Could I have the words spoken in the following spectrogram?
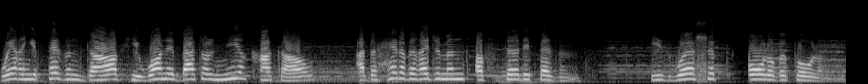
Wearing a peasant garb, he won a battle near Krakow at the head of a regiment of sturdy peasants. He is worshipped all over Poland.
